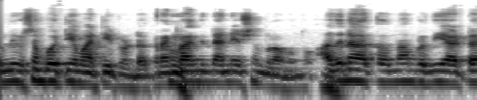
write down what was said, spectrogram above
ഉണ്ണികൃഷ്ണൻ പോറ്റിയെ മാറ്റിയിട്ടുണ്ട്. ക്രൈംബ്രാഞ്ചിന്റെ അന്വേഷണം തുടങ്ങുന്നു. അതിനകത്ത് ഒന്നാം പ്രതിയായിട്ട്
